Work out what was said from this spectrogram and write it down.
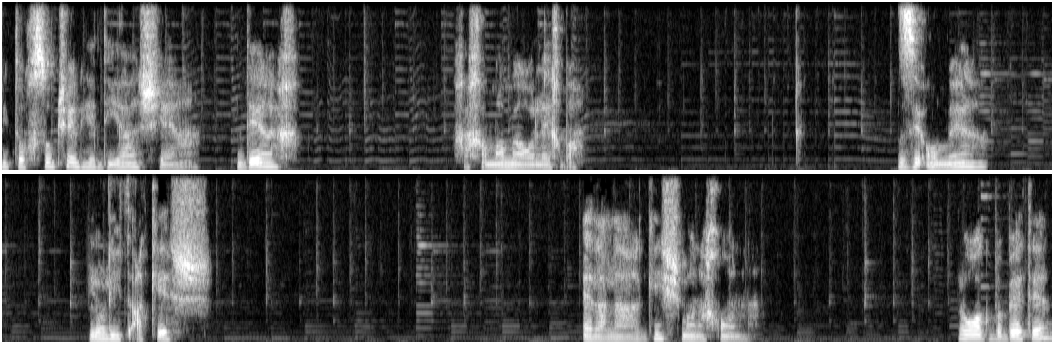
מתוך סוג של ידיעה שהדרך חכמה מההולך בה. זה אומר לא להתעקש, אלא להרגיש מה נכון. לא רק בבטן,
